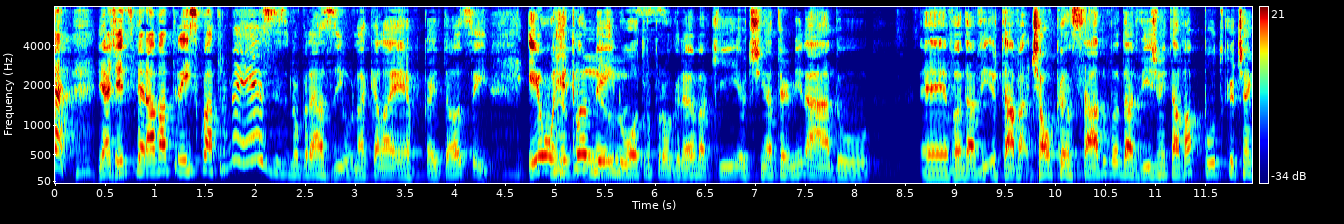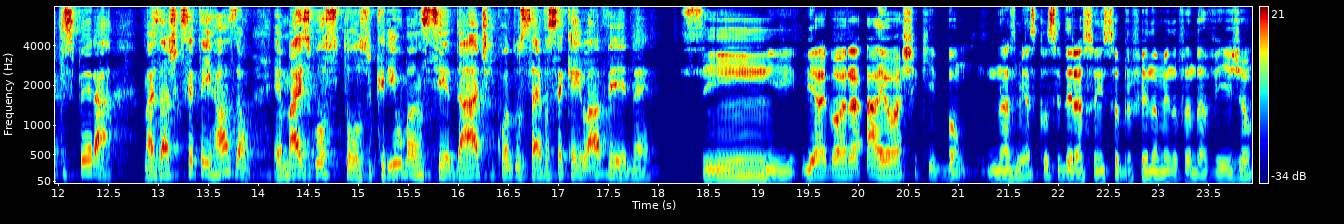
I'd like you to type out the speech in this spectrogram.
e a gente esperava três, quatro meses no Brasil naquela época. Então, assim, eu Meu reclamei Deus. no outro programa que eu tinha terminado. É, eu tava, tinha alcançado o WandaVision e tava puto que eu tinha que esperar. Mas acho que você tem razão. É mais gostoso. Cria uma ansiedade que quando sai você quer ir lá ver, né? Sim, e agora, ah, eu acho que, bom, nas minhas considerações sobre o fenômeno WandaVision,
